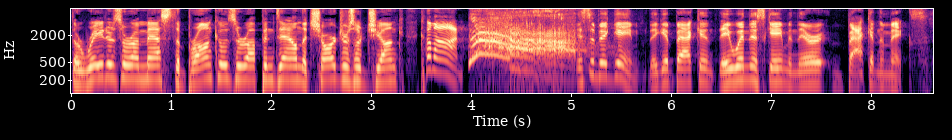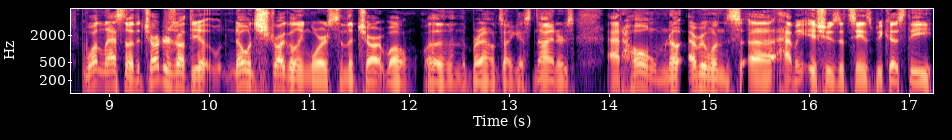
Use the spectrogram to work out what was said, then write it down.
The Raiders are a mess. The Broncos are up and down. The Chargers are junk. Come on. It's a big game. They get back in. They win this game, and they're back in the mix. One last note: the Chargers aren't the no one's struggling worse than the chart. Well, other than the Browns, I guess Niners at home. No, everyone's uh, having issues. It seems because the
